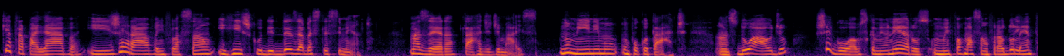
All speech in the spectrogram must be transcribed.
que atrapalhava e gerava inflação e risco de desabastecimento. Mas era tarde demais. No mínimo, um pouco tarde. Antes do áudio, chegou aos caminhoneiros uma informação fraudulenta,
